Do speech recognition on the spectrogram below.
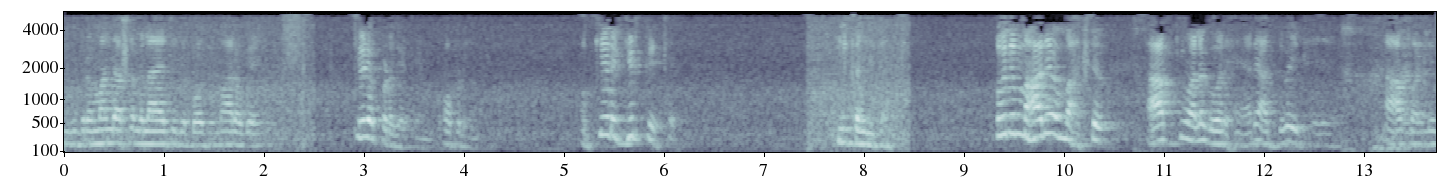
उनको ब्रह्मांड आश्रम में लाए थे, जब बहुत बीमार हो गए। कीड़े पड़ गए थे खोपड़ी में। और कीड़े गिरते थे। निकल निकल दिन महादेव महादेव, आप क्यों अलग हो रहे हैं? अरे अद्वैत है। आप पहले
